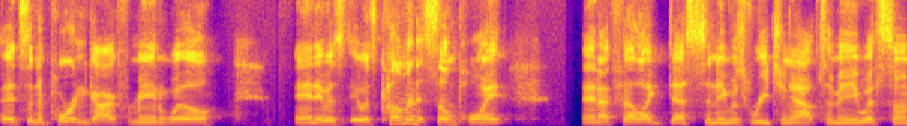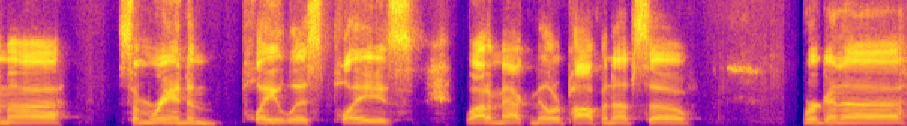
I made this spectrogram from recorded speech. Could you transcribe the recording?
it's an important guy for me and Will. And it was it was coming at some point, and I felt like destiny was reaching out to me with some uh some random playlist plays, a lot of Mac Miller popping up. So we're gonna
